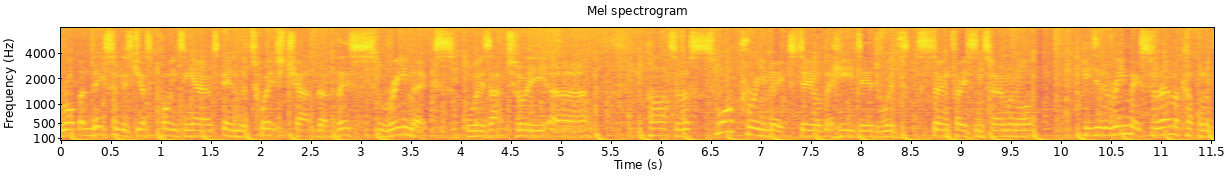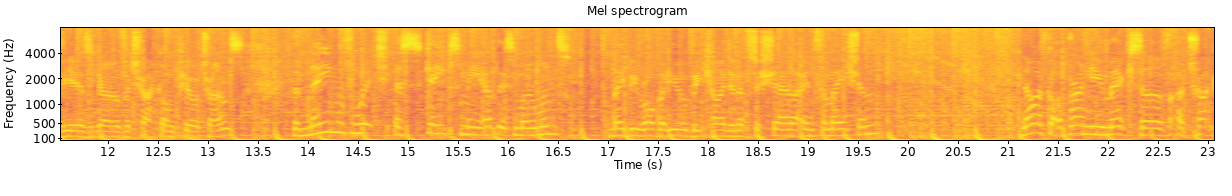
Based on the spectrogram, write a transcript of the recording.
Robert Nickson is just pointing out in the Twitch chat that this remix was actually uh, part of a swap remix deal that he did with Stoneface and Terminal. He did a remix for them a couple of years ago of a track on Pure Trance, the name of which escapes me at this moment. Maybe Robert, you would be kind enough to share that information. Now I've got a brand new mix of a track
